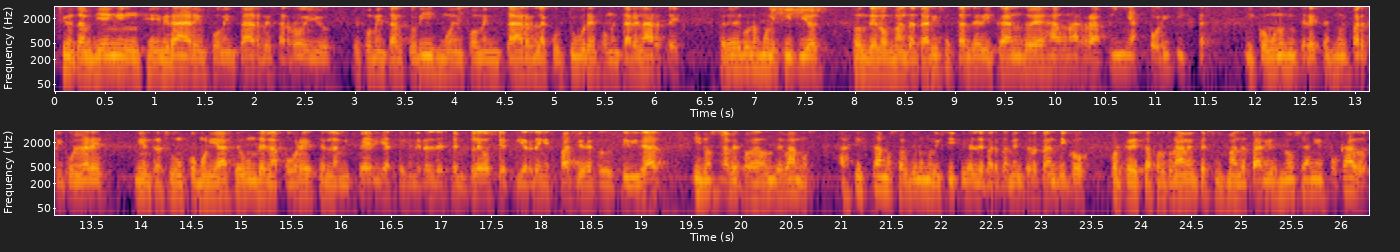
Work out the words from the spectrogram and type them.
sino también en generar, en fomentar desarrollo, en fomentar turismo, en fomentar la cultura, en fomentar el arte. Pero hay algunos municipios donde los mandatarios se están dedicando es a unas rapiñas políticas y con unos intereses muy particulares, mientras su comunidad se hunde en la pobreza, en la miseria, se genera el desempleo, se pierden espacios de productividad y no sabe para dónde vamos. Así estamos algunos municipios del Departamento del Atlántico porque desafortunadamente sus mandatarios no se han enfocado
